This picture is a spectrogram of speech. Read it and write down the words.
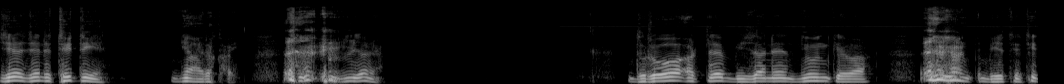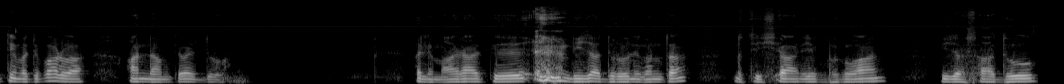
જે જેની સ્થિતિ ન્યાય રખાય. ને? ધ્રુવ એટલે બીજાને ન્યૂન કહેવા સ્થિતિમાંથી પાડવા, આનું નામ કહેવાય ધ્રુવ. એટલે મહારાજ કે બીજા ધ્રુવની ગણતા નથી. શાર એક ભગવાન, બીજા સાધુ,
